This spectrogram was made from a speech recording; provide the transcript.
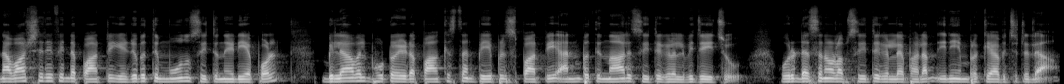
നവാസ് ഷെരീഫിന്റെ പാർട്ടി എഴുപത്തി മൂന്ന് സീറ്റ് നേടിയപ്പോൾ ബിലാവൽ ഭൂട്ടോയുടെ പാകിസ്ഥാൻ പീപ്പിൾസ് പാർട്ടി അൻപത്തിനാല് സീറ്റുകളിൽ വിജയിച്ചു. ഒരു ഡസനോളം സീറ്റുകളിലെ ഫലം ഇനിയും പ്രഖ്യാപിച്ചിട്ടില്ല.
